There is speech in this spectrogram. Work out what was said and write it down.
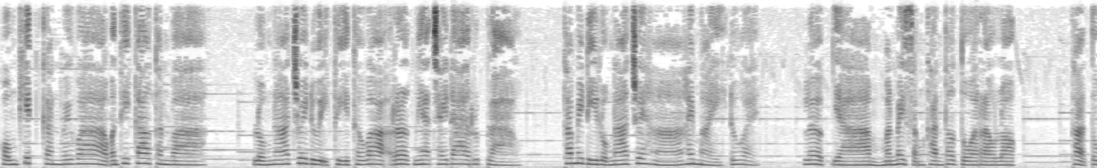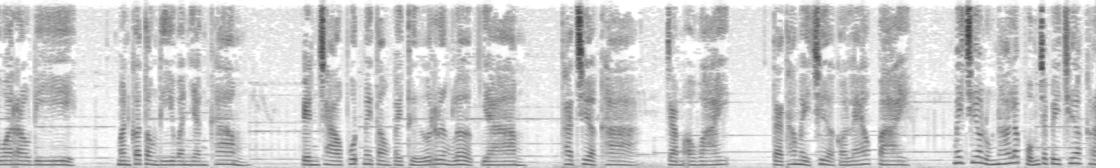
ผมคิดกันไว้ว่าวันที่เก้าธันวา หลวงน้าช่วยดูอีกทีเถอว่าเลิกเนี้ยใช้ได้หรือเปล่า ถ้าไม่ดีหลวงน้าช่วยหาให้ใหม่ด้วย เลิกยามมันไม่สำคัญเท่าตัวเราหรอก ถ้าตัวเราดี มันก็ต้องดีวันยังค่ำเป็นชาวพุทธไม่ต้องไปถือเรื่องเลิกยาม ถ้าเชื่อข้าจำเอาไว้ แต่ถ้าไม่เชื่อก็แล้วไป ไม่เชื่อหลวงนาแล้วผมจะไปเชื่อใคร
